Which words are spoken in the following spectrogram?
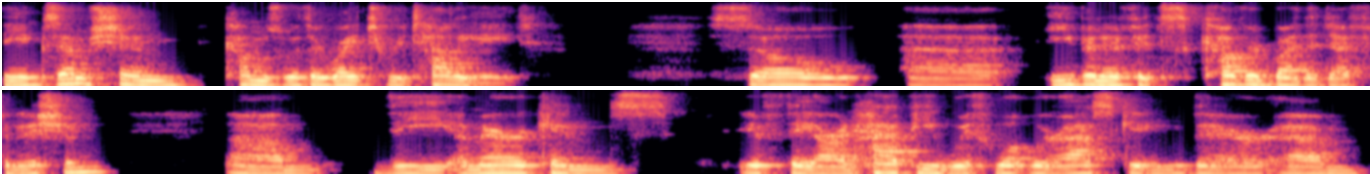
The exemption comes with a right to retaliate. So uh, even if it's covered by the definition, um, the Americans, if they are unhappy with what we're asking their um,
